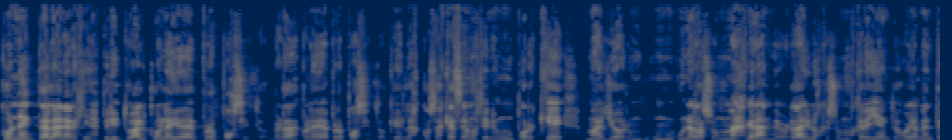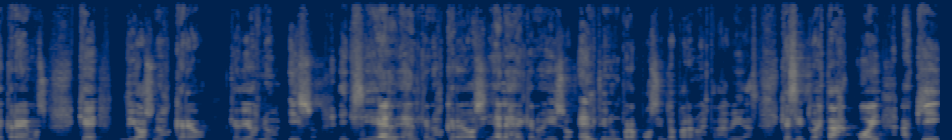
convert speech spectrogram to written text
conecta la energía espiritual con la idea de propósito, ¿verdad? Con la idea de propósito, que las cosas que hacemos tienen un porqué mayor, una razón más grande grande, ¿verdad? Y los que somos creyentes obviamente creemos que Dios nos creó, que Dios nos hizo. Y si Él es el que nos creó, si Él es el que nos hizo, Él tiene un propósito para nuestras vidas. Que si tú estás hoy aquí,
